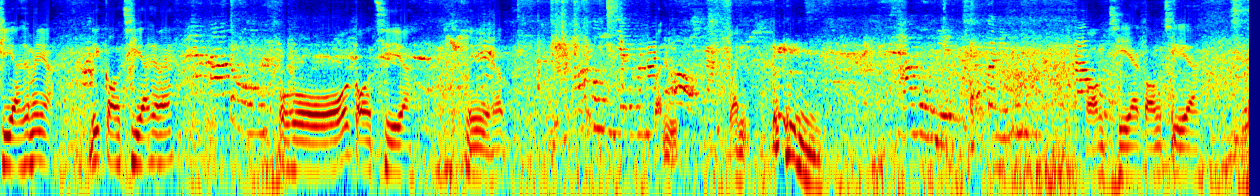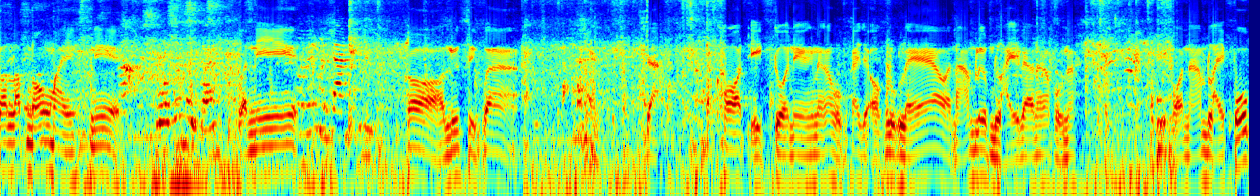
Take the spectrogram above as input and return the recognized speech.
เชียร์ใช่ไหมเนี่ย นี่กองเชียร์ใช่ไหมโอ้โหกองเชียร์นี่ครับ วันวันห้าโมงเย็นแล้วตอนนี้เก้ากองเชียร์กองเชียร์ต้อนรับน้องใหม่นี่ตัวไม่เหมือนกันวันนี้ไม่เหมือนกันก็รู้สึกว่าจะคลอดอีกตัวหนึ่งนะครับ ผมใกล้จะออกลูกแล้วน้ำเริ่มไหลแล้วนะครับ ผมนะพอน้ำไหลปุ๊บ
